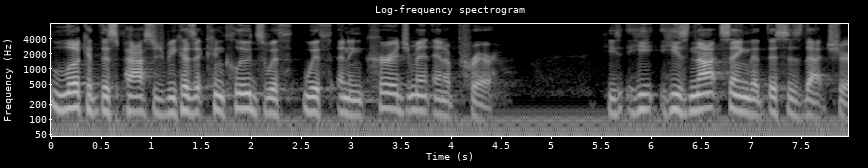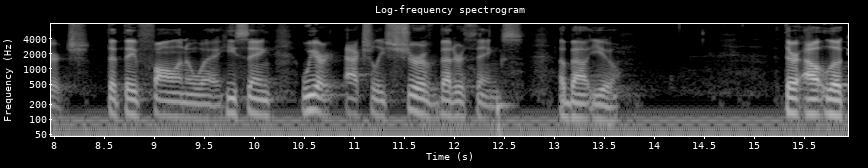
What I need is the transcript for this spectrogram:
look at this passage because it concludes with, with an encouragement and a prayer. He, he, he's not saying that this is that church, that they've fallen away. He's saying, We are actually sure of better things about you. Their outlook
